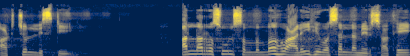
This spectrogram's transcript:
আটচল্লিশটি। আল্লাহ রসুল সাল্লাহ আলিহি ওয়াসাল্লামের সাথে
